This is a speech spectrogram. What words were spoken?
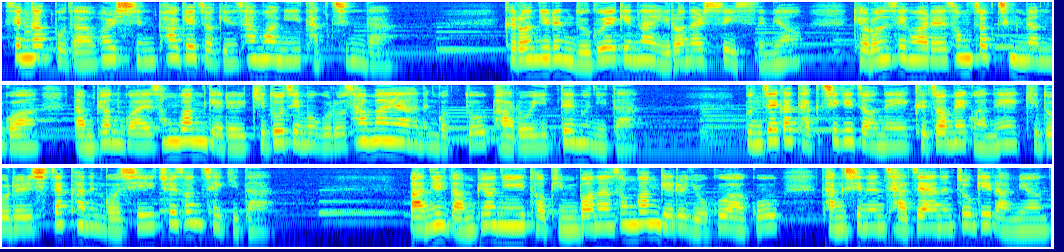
생각보다 훨씬 파괴적인 상황이 닥친다. 그런 일은 누구에게나 일어날 수 있으며 결혼 생활의 성적 측면과 남편과의 성관계를 기도 제목으로 삼아야 하는 것도 바로 이 때문이다. 문제가 닥치기 전에 그 점에 관해 기도를 시작하는 것이 최선책이다. 만일 남편이 더 빈번한 성관계를 요구하고 당신은 자제하는 쪽이라면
